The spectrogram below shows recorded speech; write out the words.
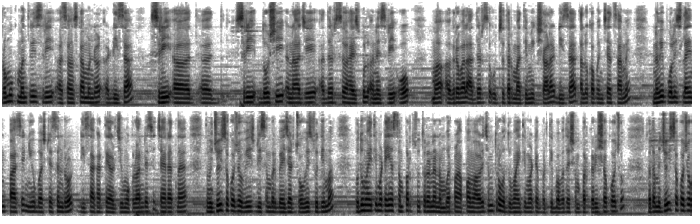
પ્રમુખ મંત્રી શ્રી સંસ્કાર મંડળ અ, ડીસા શ્રી શ્રી દોશી અનાજે આદર્શ હાઈસ્કૂલ અને શ્રી ઓ માં અગ્રવાલ આદર્શ ઉચ્ચતર માધ્યમિક શાળા ડીસા તાલુકા પંચાયત સામે નવી પોલીસ લાઇન પાસે new bus station road Deesa ખાતે અરજી મોકલવાની રહેશે. જાહેરાતના તમે જોઈ શકો છો વીસ ડિસેમ્બર બે હજાર ચોવીસ સુધીમાં વધુ માહિતી માટે અહીંયા સંપર્ક સૂત્રોના નંબર પણ આપવામાં આવે છે. મિત્રો વધુ માહિતી માટે ભરતી બાબતે સંપર્ક કરી શકો છો. તો તમે જોઈ શકો છો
